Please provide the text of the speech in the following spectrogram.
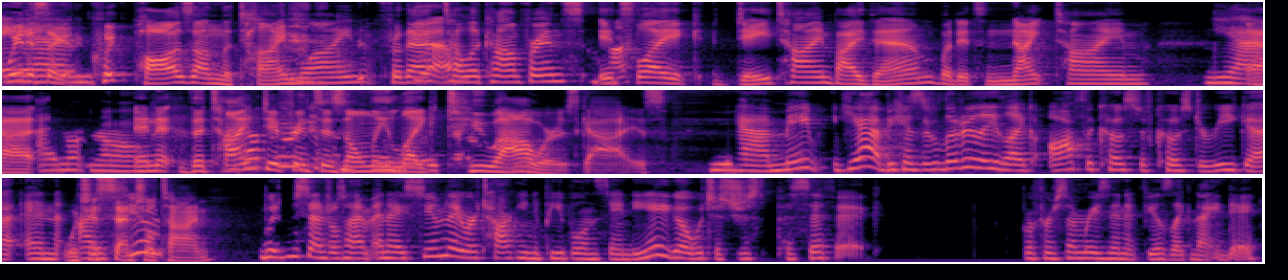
Wait and a second. Quick pause on the timeline for that yeah. teleconference. Uh-huh. It's like daytime by them, but it's nighttime. Yeah, at, I don't know. And it, the time difference is only like two hours, guys. Yeah, maybe. Yeah, because they're literally like off the coast of Costa Rica, and which I is Central Time which is Central Time, and I assume they were talking to people in San Diego, which is just Pacific but for some reason it feels like night and day.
